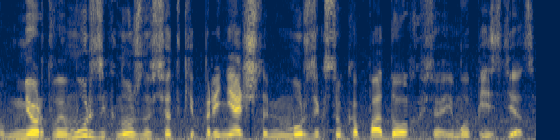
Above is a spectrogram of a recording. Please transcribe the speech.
мертвый Мурзик, нужно все-таки принять, что Мурзик, сука, подох. Все, ему пиздец.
